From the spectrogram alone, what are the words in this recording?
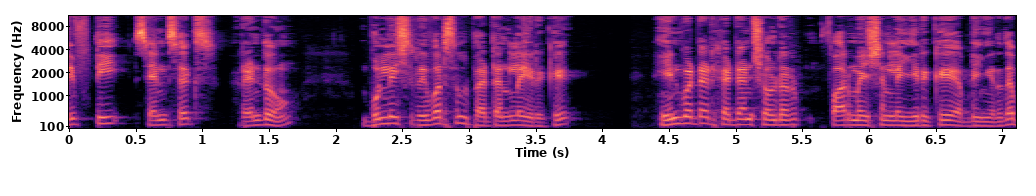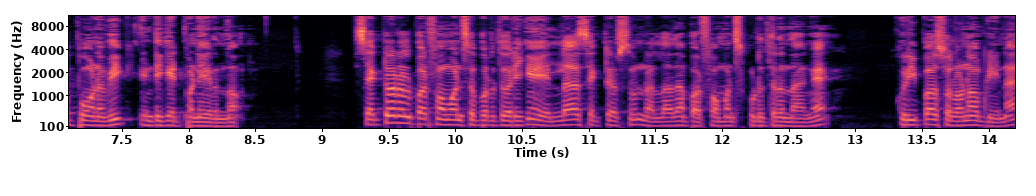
நிஃப்டி சென்செக்ஸ் ரெண்டும் புல்லிஷ் ரிவர்சல் பேட்டர்னில் இருக்குது இன்வெர்டட் ஹெட் அண்ட் ஷோல்டர் ஃபார்மேஷனில் இருக்குது அப்படிங்கிறத போன வீக் இண்டிகேட் பண்ணியிருந்தோம். செக்டோரல் பர்ஃபார்மன்ஸை பொறுத்த வரைக்கும் எல்லா செக்டர்ஸும் நல்லா தான் பர்ஃபார்மன்ஸ் கொடுத்துருந்தாங்க. குறிப்பாக சொல்லணும் அப்படின்னா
